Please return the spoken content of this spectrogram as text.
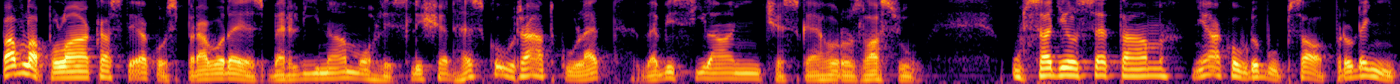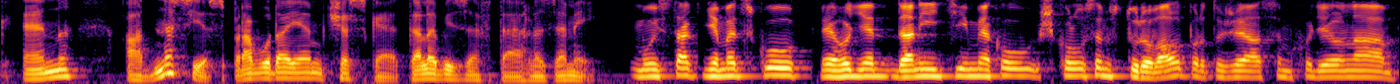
Pavla Poláka jste jako zpravodaje z Berlína mohli slyšet hezkou řádku let ve vysílání Českého rozhlasu. Usadil se tam, nějakou dobu psal pro deník N a dnes je zpravodajem České televize v téhle zemi. Můj vztah k Německu je hodně daný tím, jakou školu jsem studoval, protože já jsem chodil na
